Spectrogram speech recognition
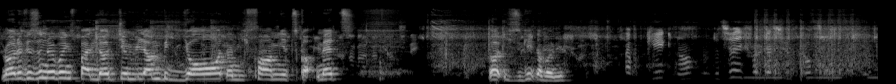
Leute, wir sind übrigens bei Leute im Lambiot und ich farm jetzt gerade Metz. Leute, ich Gegner bei mir. Ich hab einen Gegner und jetzt werde ich von Blocks attackiert.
